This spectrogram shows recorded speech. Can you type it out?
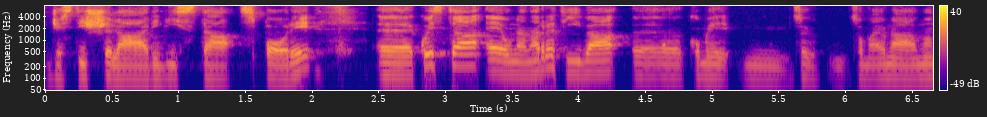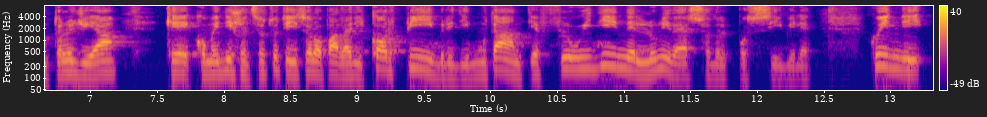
gestisce la rivista Spore. Eh, questa è una narrativa, eh, come mh, insomma, è una, un'antologia che, come dice il sottotitolo, parla di corpi ibridi, mutanti e fluidi nell'universo del possibile. Quindi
